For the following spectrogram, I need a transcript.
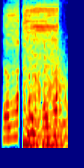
来来来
